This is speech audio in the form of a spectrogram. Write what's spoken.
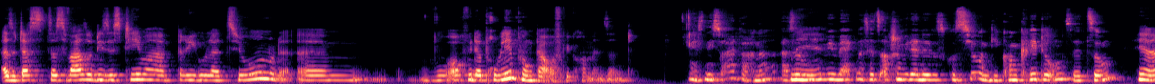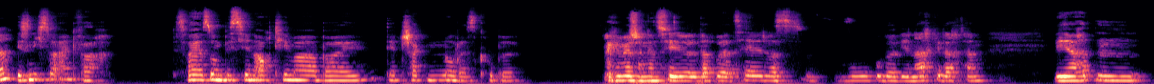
Also das, das war so dieses Thema Regulation, oder, ähm, wo auch wieder Problempunkte aufgekommen sind. Ist nicht so einfach, ne? Also nee. wir merken das jetzt auch schon wieder in der Diskussion. Die konkrete Umsetzung ja. ist nicht so einfach. Das war ja so ein bisschen auch Thema bei der Chuck Norris Gruppe. Ich habe ja schon ganz viel darüber erzählt, was, worüber wir nachgedacht haben. Wir hatten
